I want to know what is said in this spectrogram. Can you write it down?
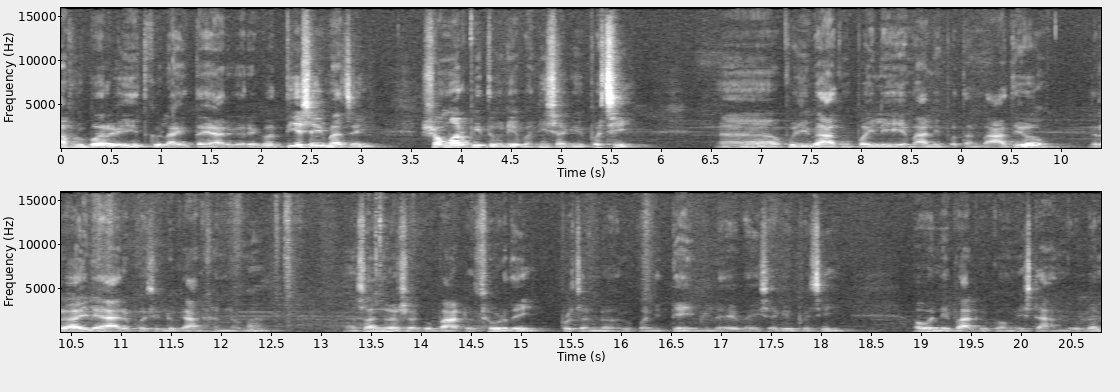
आफ्नो वर्ग हितको लागि तयार गरेको। त्यसैमा चाहिँ समर्पित हुने भनिसकेपछि पुँजीवादमा पहिले एमाले पतन भएको थियो र अहिले आएर पछिल्लो कालखण्डमा सङ्घर्षको बाटो छोड्दै प्रचण्डहरू पनि त्यहीँ विलय भइसकेपछि अब नेपालको कम्युनिस्ट आन्दोलन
